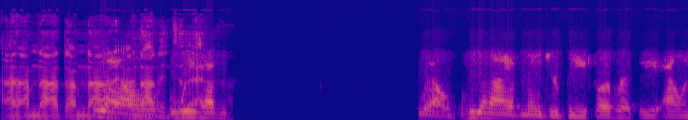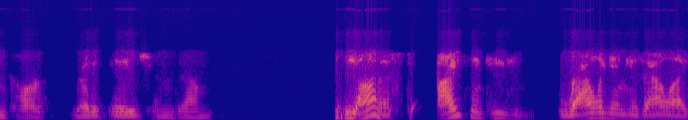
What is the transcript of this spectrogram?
I, I'm not. I'm not. I'm not into we that. have. Well, he and I have major beef over at the Alan Carr Reddit page, and um, to be honest, I think he's rallying his allies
